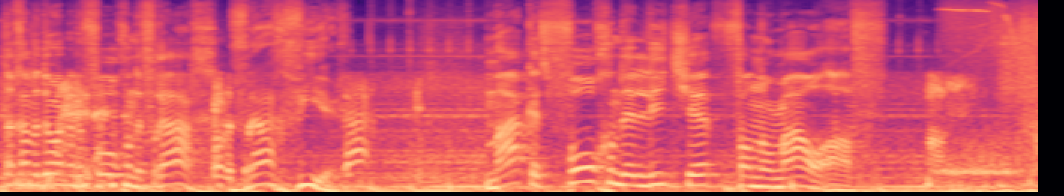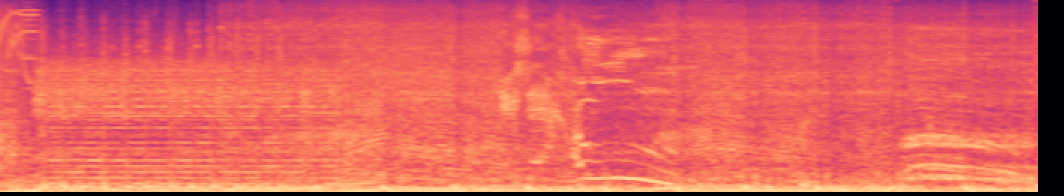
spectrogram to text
Dan gaan we door naar de volgende vraag. Vraag 4. Maak het volgende liedje van normaal af. Ik zeg oeh. Oeh.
